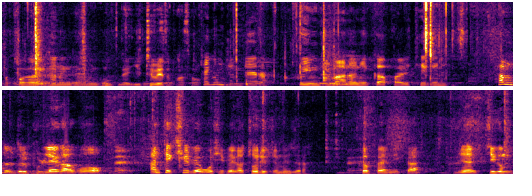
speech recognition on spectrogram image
빡빡하게 가는 게 아니고. 네 유튜브에서 봐서. 퇴근 준비해라. 후임들 많으니까 빨리 퇴근해. 삼들들 블랙하고 네. 한택 750에가 조립 좀 해줘라. 네. 급하니까. 이제 지금,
